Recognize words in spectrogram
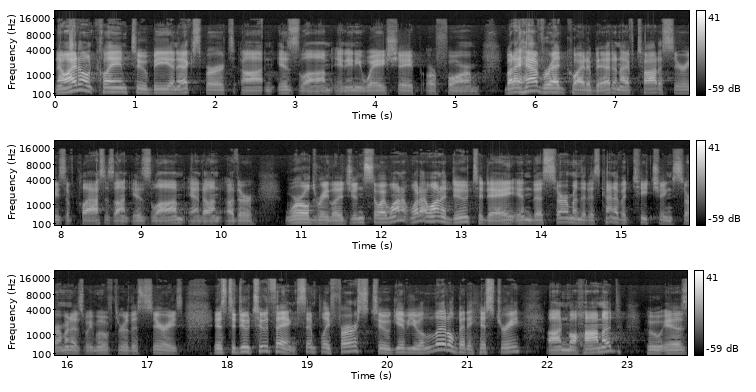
Now, I don't claim to be an expert on Islam in any way, shape, or form, but I have read quite a bit, and I've taught a series of classes on Islam and on other world religions. So, I want what I want to do today in this sermon, that is kind of a teaching sermon as we move through this series, is to do two things. Simply, first, to give you a little bit of history on Muhammad, who is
